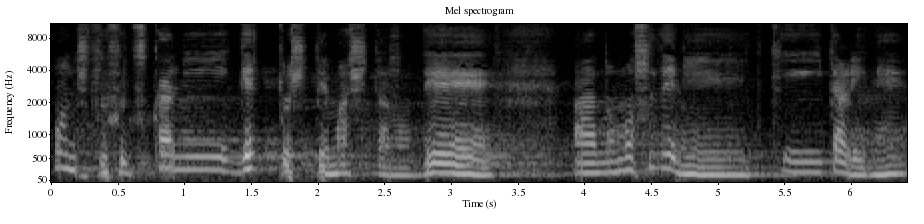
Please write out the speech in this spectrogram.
本日2日にゲットしてましたので、あの、もうすでに聞いたりね、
